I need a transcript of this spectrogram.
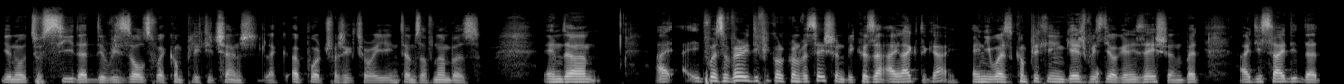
you know, to see that the results were completely changed, like upward trajectory in terms of numbers. And um, I, it was a very difficult conversation because I, I liked the guy and he was completely engaged with the organization. But I decided that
